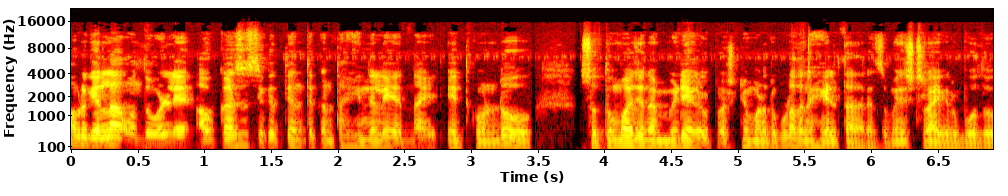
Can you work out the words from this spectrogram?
ಅವ್ರಿಗೆಲ್ಲ ಒಂದು ಒಳ್ಳೆ ಅವಕಾಶ ಸಿಗುತ್ತೆ ಅಂತಕ್ಕಂಥ ಹಿನ್ನೆಲೆಯನ್ನ ಎತ್ಕೊಂಡು ಸೊ ತುಂಬಾ ಜನ ಮೀಡಿಯಾಗಳು ಪ್ರಶ್ನೆ ಮಾಡೋದು ಕೂಡ ಅದನ್ನ ಹೇಳ್ತಾ ಇದ್ದಾರೆ ಸೊ ಮಿನಿಸ್ಟರ್ ಆಗಿರ್ಬೋದು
